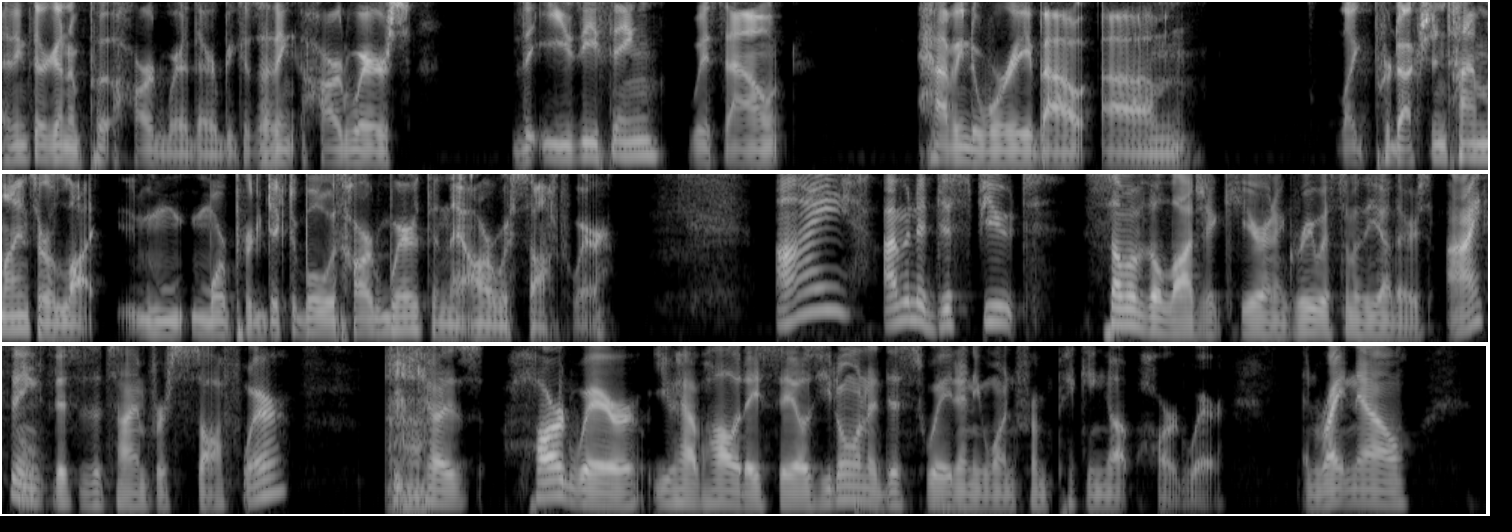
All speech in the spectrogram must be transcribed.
I think they're going to put hardware there because I think hardware's the easy thing without having to worry about um like production timelines are a lot more predictable with hardware than they are with software. I I'm going to dispute some of the logic here and agree with some of the others. I think this is a time for software uh-huh. because uh-huh. hardware, you have holiday sales, you don't want to dissuade anyone from picking up hardware. And right now,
